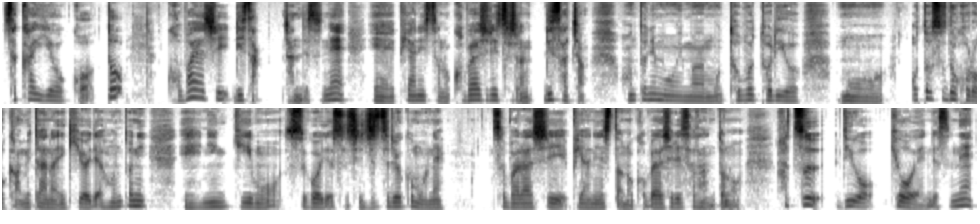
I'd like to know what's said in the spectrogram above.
坂井陽子と小林梨沙ちゃんですね。えー、ピアニストの小林梨沙ちゃん、梨沙ちゃん。本当にもう今もう飛ぶ鳥をもう落とすどころかみたいな勢いで本当に、えー、人気もすごいですし、実力もね、素晴らしいピアニストの小林梨沙さんとの初デュオ共演ですね。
